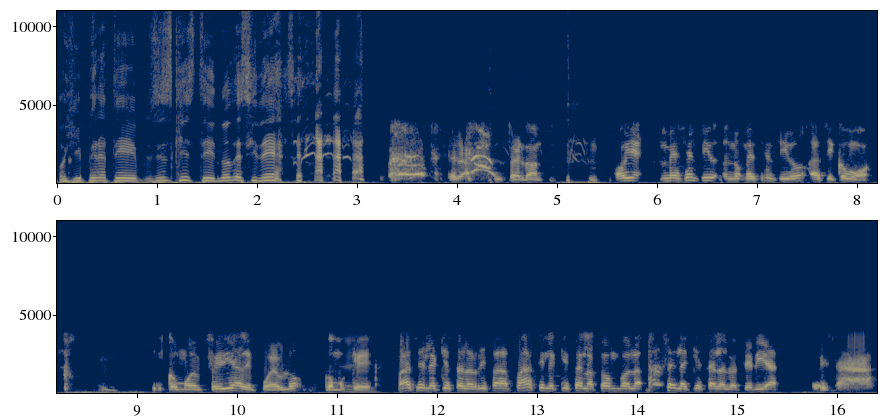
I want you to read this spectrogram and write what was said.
Oye, espérate, pues es que este, no des ideas. Perdón. Oye, me he sentido, no, me he sentido así como, como en feria de pueblo, como Eh. que pásele aquí está la rifa, pásele aquí está la tómbola, pásele aquí está la lotería. Está.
